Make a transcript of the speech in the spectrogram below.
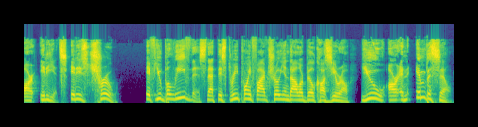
are idiots. It is true. If you believe this, that this $3.5 trillion bill costs zero, you are an imbecile.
